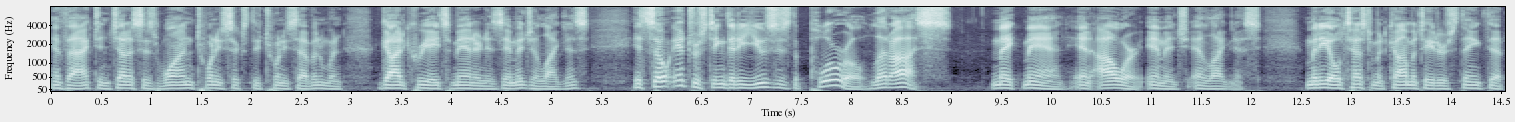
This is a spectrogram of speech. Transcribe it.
In fact, in Genesis 1 26 through 27, when God creates man in his image and likeness, it's so interesting that he uses the plural, let us make man in our image and likeness. Many Old Testament commentators think that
